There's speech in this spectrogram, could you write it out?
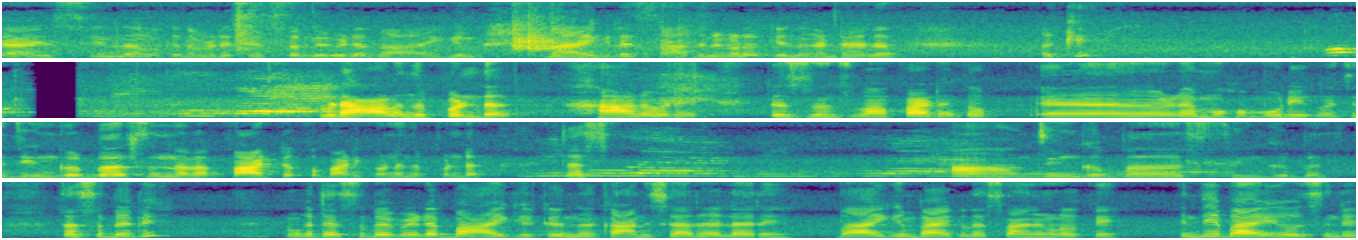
ഗൈസ് ഇന്ന് നമുക്ക് നമ്മുടെ ടെസബിയുടെ ബാഗും ബാഗിലെ സാധനങ്ങളൊക്കെ ഒന്ന് കണ്ടാലോ? ഓക്കെ ഇവിടെ ആൾ നിൽപ്പുണ്ട് ആളിവിടെ ക്രിസ്മസ് പാപ്പാടെ ഇവിടെ മുഖംമൂടിയൊക്കെ വെച്ച് ജിങ്കിൾ ബേൾസ് എന്നുള്ള പാട്ടൊക്കെ പാടിക്കൊണ്ട് നിൽപ്പുണ്ട് ആ jingle bells jingle bells Tess baby നമുക്ക് ടെസ് ബേബിയുടെ ബാഗൊക്കെ ഒന്ന് കാണിച്ചാലോ എല്ലാവരെയും ബാഗും ബാഗിലെ സാധനങ്ങളൊക്കെ. എന്തിയ ബാഗ് കോസിന്റെ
